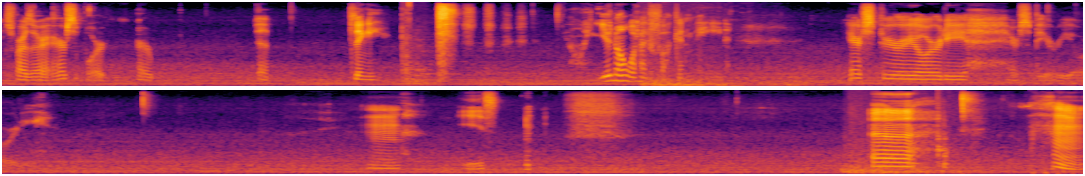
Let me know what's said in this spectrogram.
as far as our air support or uh, thingy. you know what I fucking mean. Air superiority, air superiority. Hmm. Yes. uh. Hmm. Am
